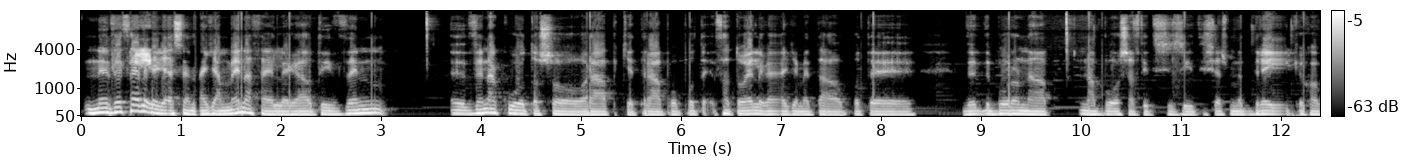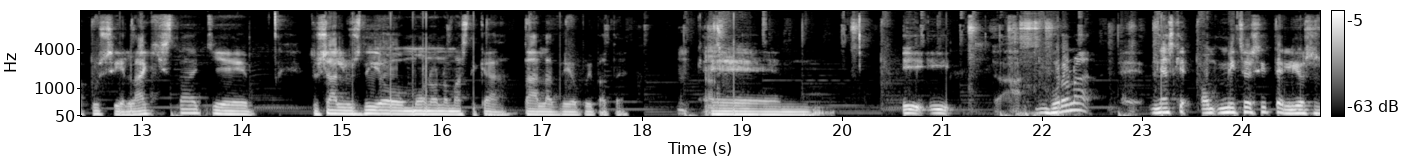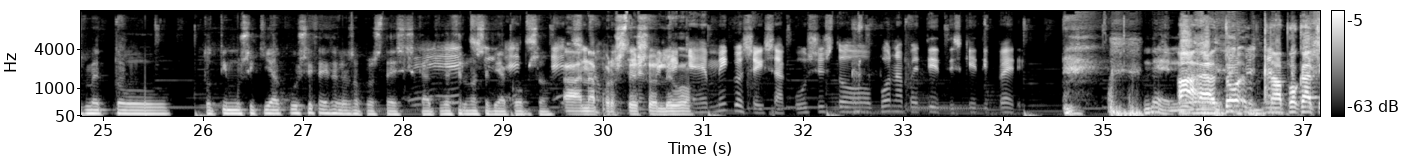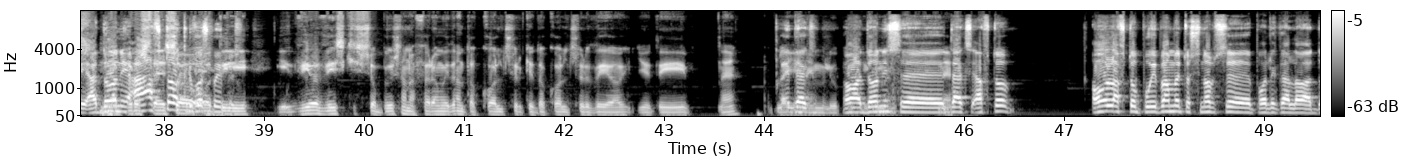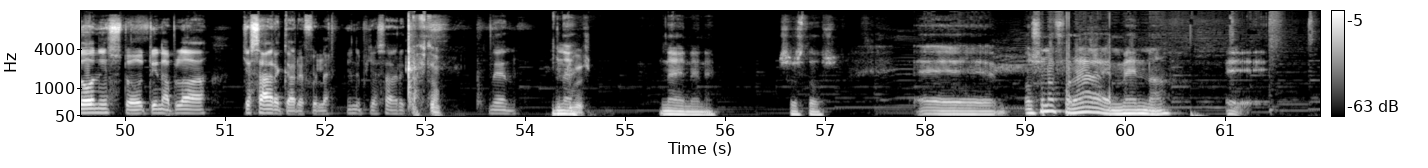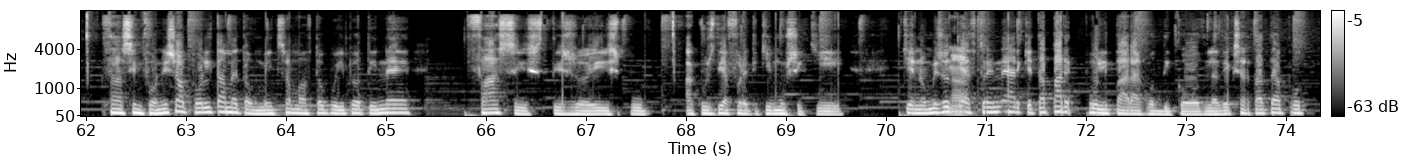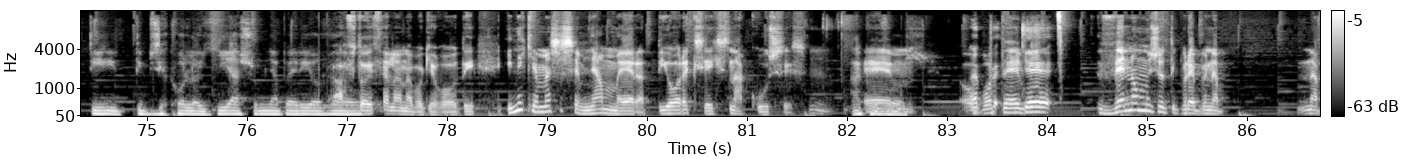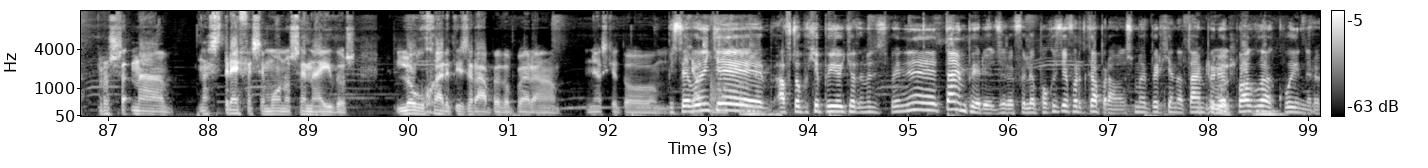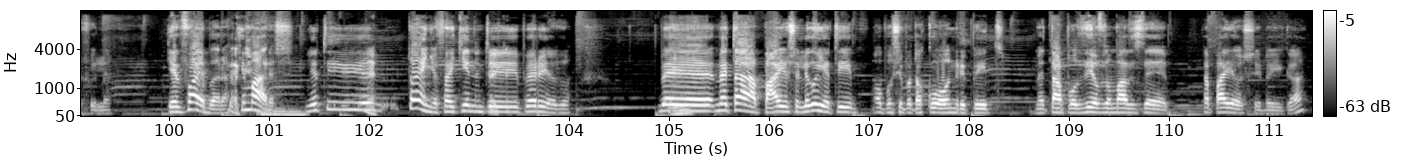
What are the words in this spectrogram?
Ναι, δεν θα έλεγα για σένα. Για μένα θα έλεγα ότι δεν, ε, δεν ακούω τόσο rap και trap, οπότε θα το έλεγα και μετά, οπότε δεν, δεν μπορώ να, να μπω σε αυτή τη συζήτηση. Ας πούμε, Drake έχω ακούσει ελάχιστα και τους άλλους δύο μόνο ονομαστικά, τα άλλα δύο που είπατε. Μμ. Ε, η- η- α, μπορώ να... ε, Μιας και ο Μίτσος, εσύ τελείωσες με το, το τι μουσική ακούσει, θα ήθελες να προσθέσεις κάτι, δεν θέλω να σε Έτσι, διακόψω. έτσι, Α, έτσι να νομίζω, προσθέσω ρε φίλε, λίγο. Και μήπως έχεις ακούσει στο Bon Appetit της Katy Perry. Ναι, ναι. Α, Αντώ- να πω κάτι. Αντώνη, να α, αυτό προσθέσω ακριβώς που είπες. ότι οι δύο δίσκοι στους οποίους αναφέρομαι ήταν το Culture και το Culture 2, γιατί, ναι, απλά για να Εντάξει, είμαι λίγο ο πιο Αντώνης, συγκεκριμένος. ε, Ναι. εντάξει, αυτό, όλο αυτό που είπαμε το συνόψε πολύ καλά ο Αντώνης, το ότι είναι απλά πιασάρικα ρε φίλε. Είναι πιασάρικα. Αυτό, Δεν. ναι, ακριβώς. Ναι, ναι, ναι. Σωστός. Ε, όσον αφορά εμένα, ε, θα συμφωνήσω απόλυτα με τον Μίτσο με αυτό που είπε ότι είναι φάσεις της ζωής που ακούς διαφορετική μουσική και νομίζω ότι Ναι. αυτό είναι αρκετά παρ- πολύ παραγοντικό, δηλαδή εξαρτάται από τη, την ψυχολογία σου μια περίοδο. Αυτό ήθελα να πω κι εγώ, ότι είναι και μέσα σε μια μέρα τι όρεξη έχεις να ακούσεις. Μμ. Ακριβώς. Ε, Οπότε Και δεν νομίζω ότι πρέπει να, να, προσα- να, να στρέφεσαι μόνο σε ένα είδος. Λόγω χάρη της ράπ εδώ πέρα, μιας και το πιστεύω είναι πιάσαμε και αυτό. αυτό που είχε πει ο Κιώδης πριν είναι time periods ρε φίλε, που ακούς διαφορετικά πράγματα. Ας πούμε υπήρχε ένα time period Ακριβώς. που άκουγα Queen ρε φίλε. Και Viber Εντάξει. και μ' άρεσε. Γιατί ε, το ένιωθα εκείνη την Ναι. περίοδο. Ε, μετά πάιωσε λίγο γιατί όπως είπα το ακούω on repeat. Μετά από δύο εβδομάδες δεν θα πάιώσει λογικά.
